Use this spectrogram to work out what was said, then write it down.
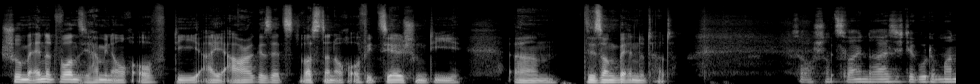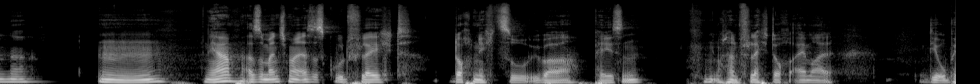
schon beendet worden. Sie haben ihn auch auf die IR gesetzt, was dann auch offiziell schon die ähm, Saison beendet hat. Ist auch schon 32, der gute Mann, ne? Mhm. Ja, also manchmal ist es gut, vielleicht doch nicht zu überpacen und dann vielleicht doch einmal die OP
